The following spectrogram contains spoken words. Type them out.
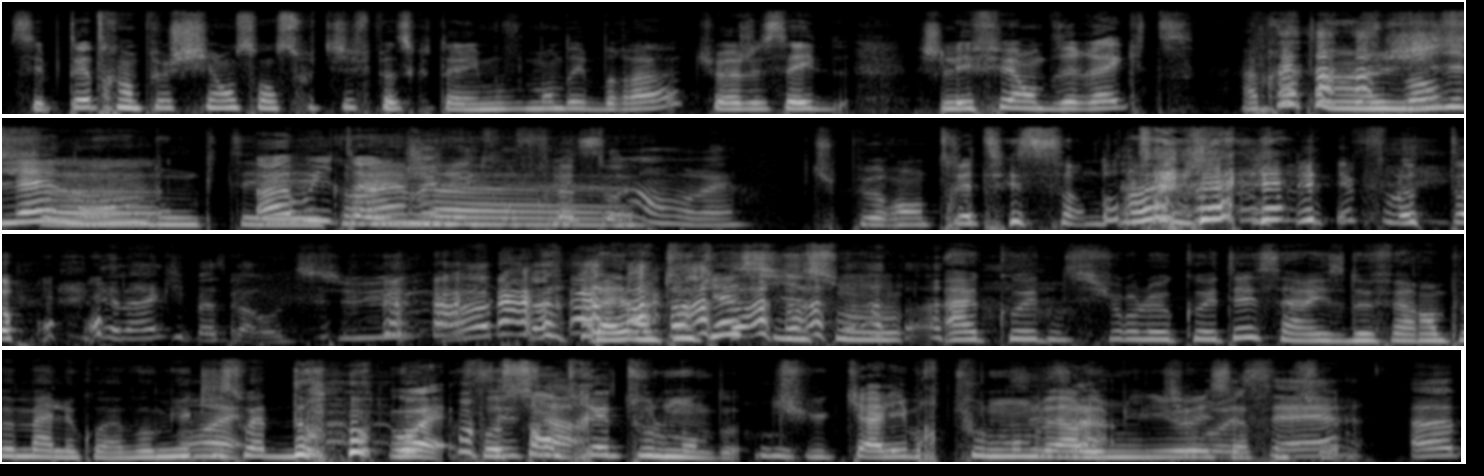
c'est peut-être un peu chiant sans soutif parce que t'as les mouvements des bras. Tu vois, j'essaye, de... je l'ai fait en direct. Après, t'as un gilet, non Donc t'es ah oui, quand t'as le même. gilet euh, en vrai. Tu peux rentrer tes seins dans ton gilet flottant. Il y en a un qui passe par au-dessus. Hop. bah, en tout cas, s'ils sont à côté, sur le côté, ça risque de faire un peu mal, quoi. Vaut mieux qu'ils soient dedans. Ouais, faut ça. centrer tout le monde. Tu calibres tout le monde C'est vers ça. le milieu Tu et ça fonctionne. Hop.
